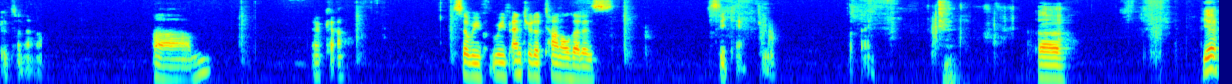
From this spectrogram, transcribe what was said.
Good to know. Um. Okay. So we've we've entered a tunnel that is seeking through a thing. Uh, yeah,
